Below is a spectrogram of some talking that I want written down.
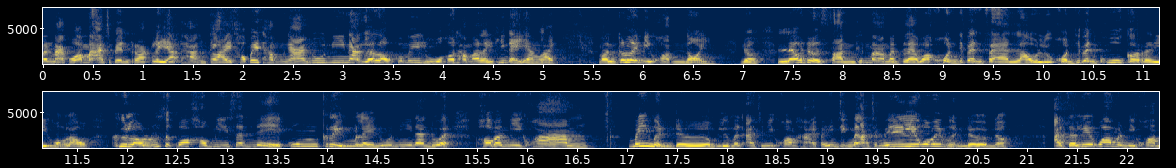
มันหมายความว่ามันอาจจะเป็นรักระยะทางไกลเขาไปทำงานนู่นนี่นั่นแล้วเราก็ไม่รู้ว่าเขาทำอะไรที่ไหนอย่างไร มันก็เลยมีความหน่อย เนอะแล้วเดอะซันขึ้นมามันแปลว่าคนที่เป็นแฟนเรา หรือคนที่เป็นคู่กรณีของเรา คือเรารู้สึกว่าเขามีเสน่ห์กุ้มกลิ่มอะไรนู่นนี่นั่นด้วย พอมันมีความไม่เหมือนเดิม หรือมันอาจจะมีความหายไปจริงๆ มันอาจจะไม่ได้เรียกว่าไม่เหมือนเดิมเนาะอาจจะเรียกว่ามันมีความ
